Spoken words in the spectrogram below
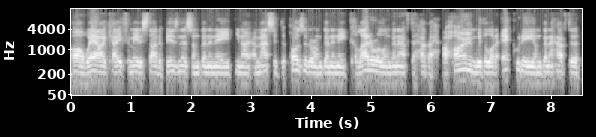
oh, wow, okay, for me to start a business, I'm going to need, you know, a massive deposit or I'm going to need collateral. I'm going to have to have a, a home with a lot of equity. I'm going to have to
